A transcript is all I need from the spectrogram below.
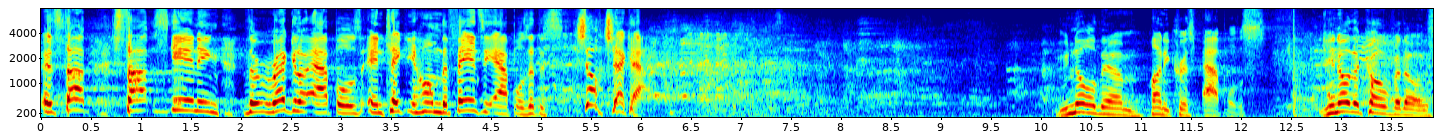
and stop, stop scanning the regular apples and taking home the fancy apples at the self checkout. You know them Honeycrisp apples. You know the code for those.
